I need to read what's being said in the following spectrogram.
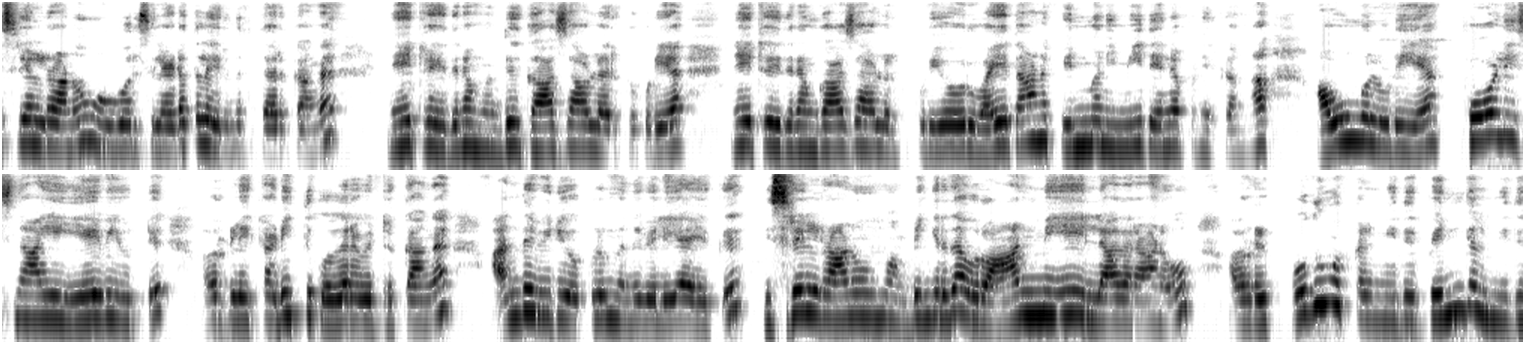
இஸ்ரேல் ராணுவம் ஒவ்வொரு சில இடத்துல இருந்துட்டு தான் இருக்காங்க. நேற்றைய தினம் வந்து காசாவில் இருக்கக்கூடிய நேற்றைய தினம் காசாவில் இருக்கக்கூடிய ஒரு வயதான பெண்மணி மீது என்ன பண்ணியிருக்காங்கன்னா அவங்களுடைய போலீஸ் நாயை ஏவி விட்டு அவர்களை கடித்து குதற விட்டுருக்காங்க. அந்த வீடியோக்களும் வந்து வெளியாயிருக்கு. இஸ்ரேல் ராணுவம் அப்படிங்கிறது ஒரு ஆண்மையே இல்லாத ராணுவம் அவர்கள் பொதுமக்கள் மீது பெண்கள் மீது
